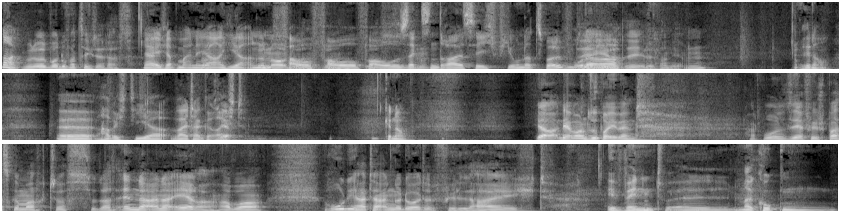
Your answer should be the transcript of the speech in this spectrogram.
Nein. Weil, weil du verzichtet hast. Ja, ich habe meine ja hier an Genau, V, V, V 36 412 Sehr oder edel, sehr edel von dir. Hm? genau. Äh, habe ich dir weitergereicht. Genau. Ja, der war ein super Event. Hat wohl sehr viel Spaß gemacht. Das, das Ende einer Ära. Aber Rudi hatte angedeutet, vielleicht. Eventuell mal gucken.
